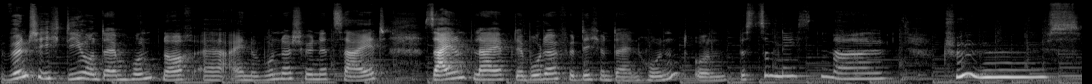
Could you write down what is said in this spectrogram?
wünsche ich dir und deinem Hund noch äh, eine wunderschöne Zeit. Sei und bleib der Buddha für dich und deinen Hund und bis zum nächsten Mal. Tschüss.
